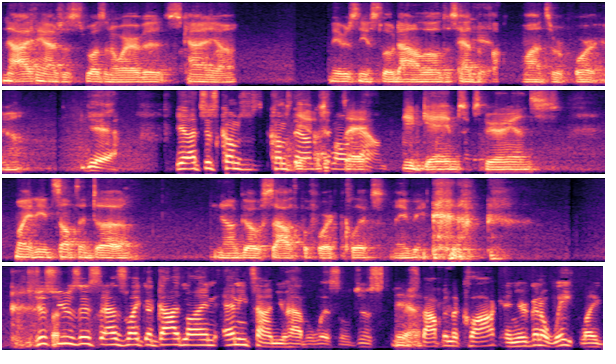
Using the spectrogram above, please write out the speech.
No, I think I just wasn't aware of it. It's kind of you know, maybe just need to slow down a little. Just had the Yeah. phone on to report. You know, Yeah, yeah. It just comes comes down Yeah, to slowing say. down. need games experience. Might need something to, you know, go south before it clicks. Maybe. Just use this as like a guideline anytime you have a whistle. Just Yeah. stopping the clock, and you're gonna wait like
